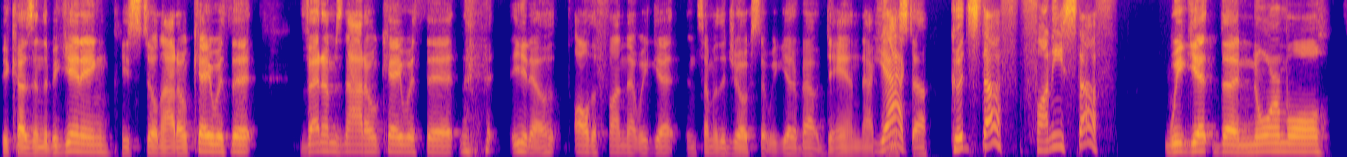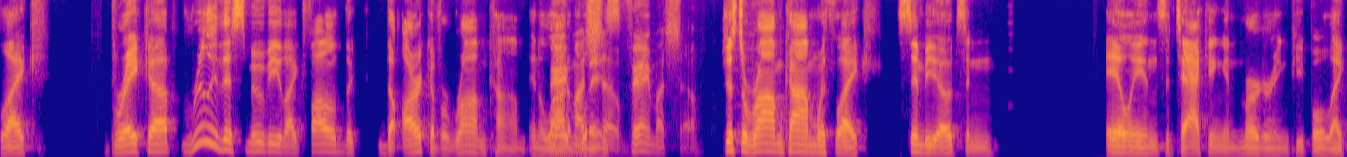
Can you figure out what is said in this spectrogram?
Because in the beginning, he's still not okay with it. Venom's not okay with it. you know, all the fun that we get and some of the jokes that we get about Dan, that kind Yeah. of stuff. Good stuff. Funny stuff. We get the normal like breakup. Really, this movie like followed the the arc of a rom com in a lot of much ways so. Very much so. just a rom com with like symbiotes and aliens attacking and murdering people. Like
